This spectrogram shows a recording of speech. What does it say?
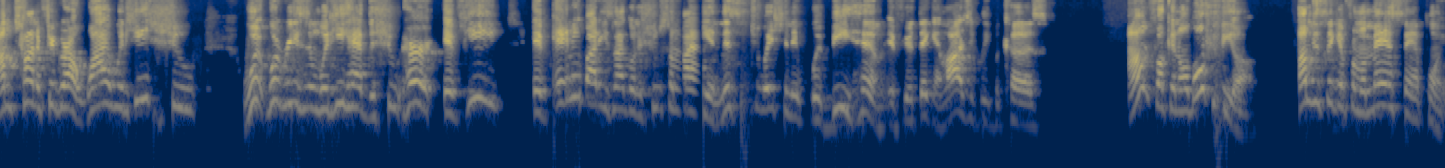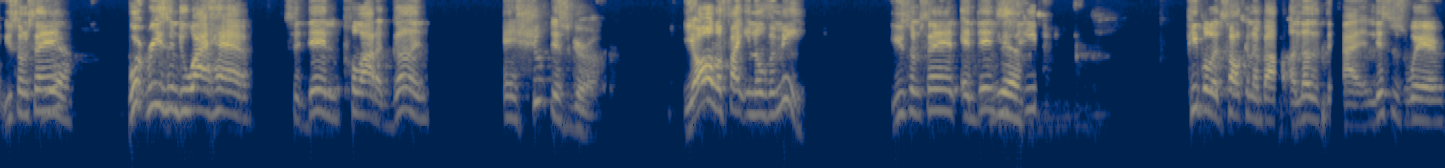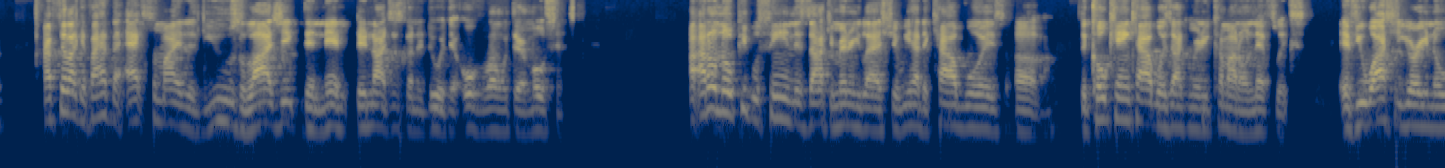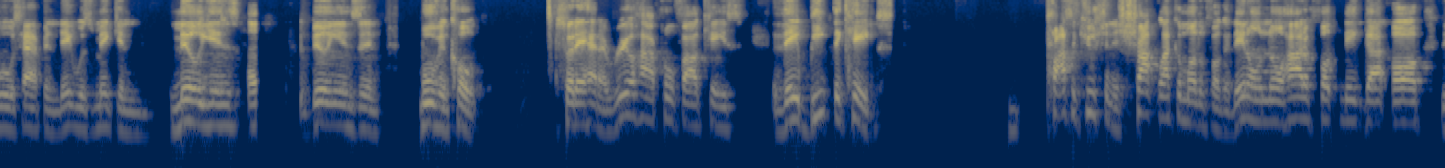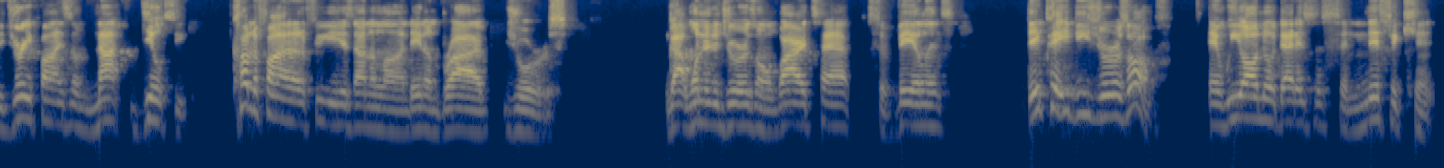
I'm trying to figure out why would he shoot? What what reason would he have to shoot her if he if anybody's not going to shoot somebody in this situation, it would be him. If you're thinking logically, because I'm fucking on both of y'all. I'm just thinking from a man standpoint. You see what I'm saying? Yeah. What reason do I have to then pull out a gun and shoot this girl? Y'all are fighting over me. You see what I'm saying? And then yeah. People are talking about another thing, I, and this is where I feel like if I have to ask somebody to use logic, then they're they're not just going to do it. They're overrun with their emotions. I don't know people seeing this documentary last year. We had the Cowboys, uh, the Cocaine Cowboys documentary come out on Netflix if you watch it, you already know what was happening. They was making millions, billions, and moving coke. So they had a real high profile case. They beat the case. Prosecution is shocked like a motherfucker. They don't know how the fuck they got off. The jury finds them not guilty. Come to find out a few years down the line, they done bribed jurors. Got one of the jurors on wiretap, surveillance. They paid these jurors off. And we all know that is a significant,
